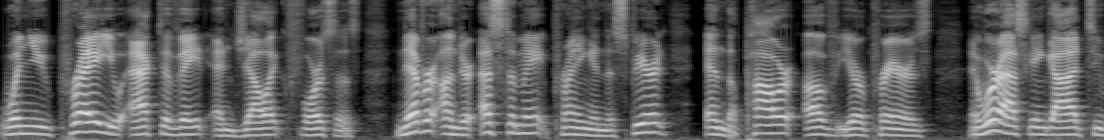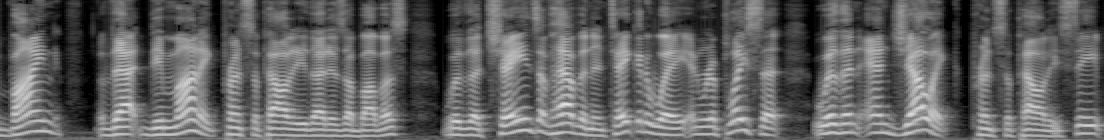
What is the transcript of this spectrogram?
When you pray, you activate angelic forces. Never underestimate praying in the Spirit and the power of your prayers. And we're asking God to bind that demonic principality that is above us with the chains of heaven and take it away and replace it with an angelic principality. See,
